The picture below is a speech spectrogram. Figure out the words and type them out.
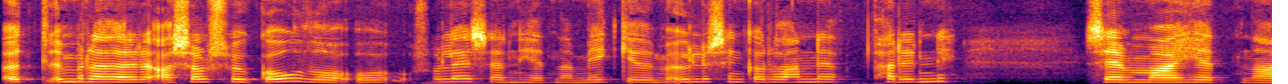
öll umræðar að sjálfsögðu góð og, og, og svo leis en hérna mikið um auglýsingar og annað þar inni sem að hérna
